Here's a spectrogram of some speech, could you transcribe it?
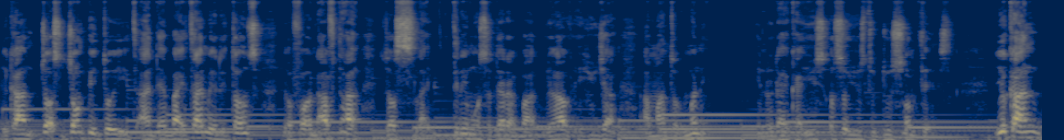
You can just jump into it, and then by the time it returns your fund after just like three months or thereabout, you have a huge amount of money know that you can use also use to do some things. You can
